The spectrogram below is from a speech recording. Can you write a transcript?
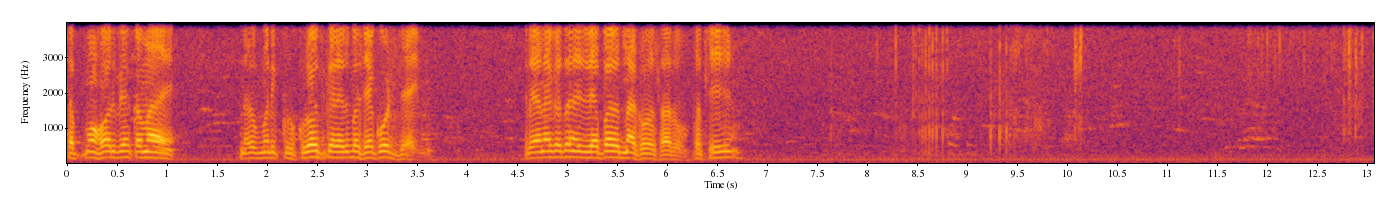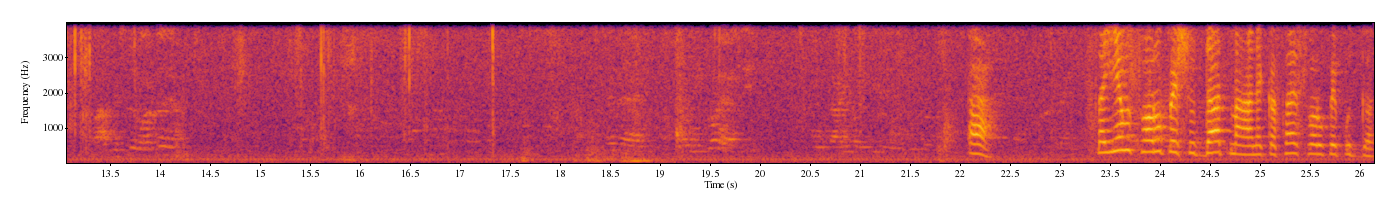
તપમાં સો રૂપિયા કમાય. ને મારી ક્રોધ કરે તો બસ ખોટ જાય. એટલે એના કરતા વેપાર જ નાખવો સારો. પછી? સંયમ સ્વરૂપે શુદ્ધાત્મા અને કસાય સ્વરૂપે પૂતગલ.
